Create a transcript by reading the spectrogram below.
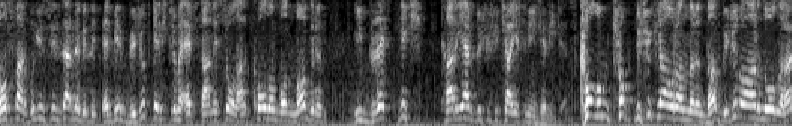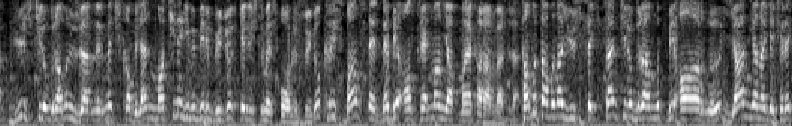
Dostlar bugün sizlerle birlikte bir vücut geliştirme efsanesi olan Colin Von Mogren'ın ibretlik kariyer düşüş hikayesini inceleyeceğiz. Colin çok düşük yağ oranlarında vücut ağırlığı olarak 100 kilogramın üzerlerine çıkabilen makine gibi bir vücut geliştirme sporcusuydu. Chris Bumstead'le bir antrenman yapmaya karar verdiler. Tamı tamına 180 kilogramlık bir ağırlığı yan yana geçerek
